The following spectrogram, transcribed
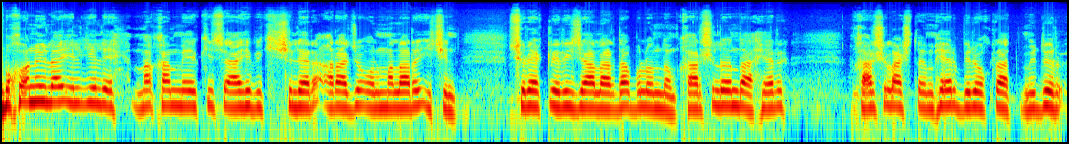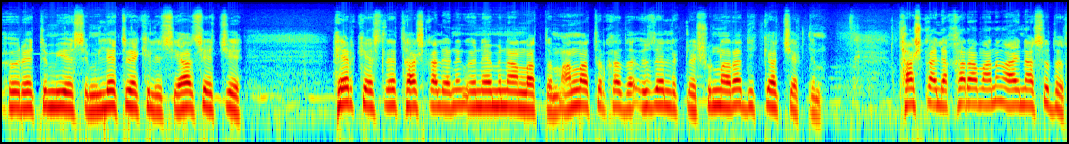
Bu konuyla ilgili makam mevki sahibi kişiler aracı olmaları için sürekli ricalarda bulundum. Karşılığında her karşılaştığım her bürokrat, müdür, öğretim üyesi, milletvekili, siyasetçi herkesle Taşkale'nin önemini anlattım. Anlatırken da özellikle şunlara dikkat çektim. Taşkale Karaman'ın aynasıdır.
